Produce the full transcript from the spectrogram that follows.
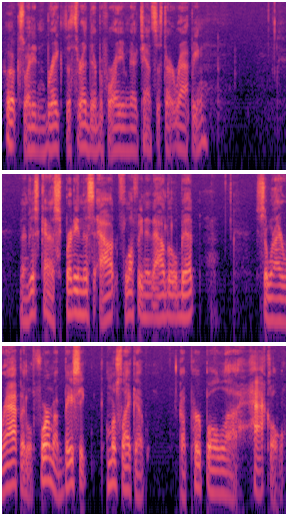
hook so I didn't break the thread there before I even got a chance to start wrapping. And I'm just kind of spreading this out, fluffing it out a little bit. So when I wrap, it'll form a basic, almost like a, a purple uh, hackle,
